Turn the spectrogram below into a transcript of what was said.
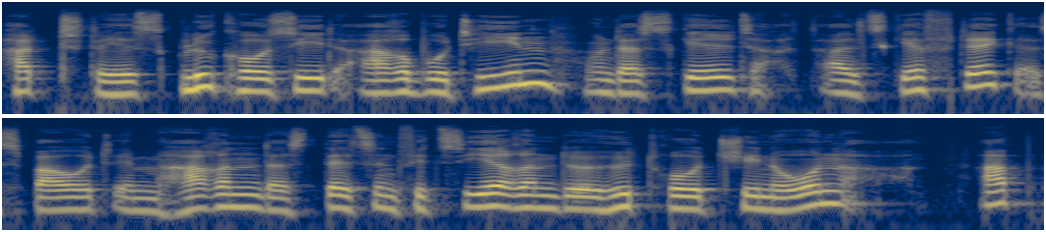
hat das Glykosid Arbutin und das gilt als giftig. Es baut im Harren das desinfizierende Hydrochinon ab.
